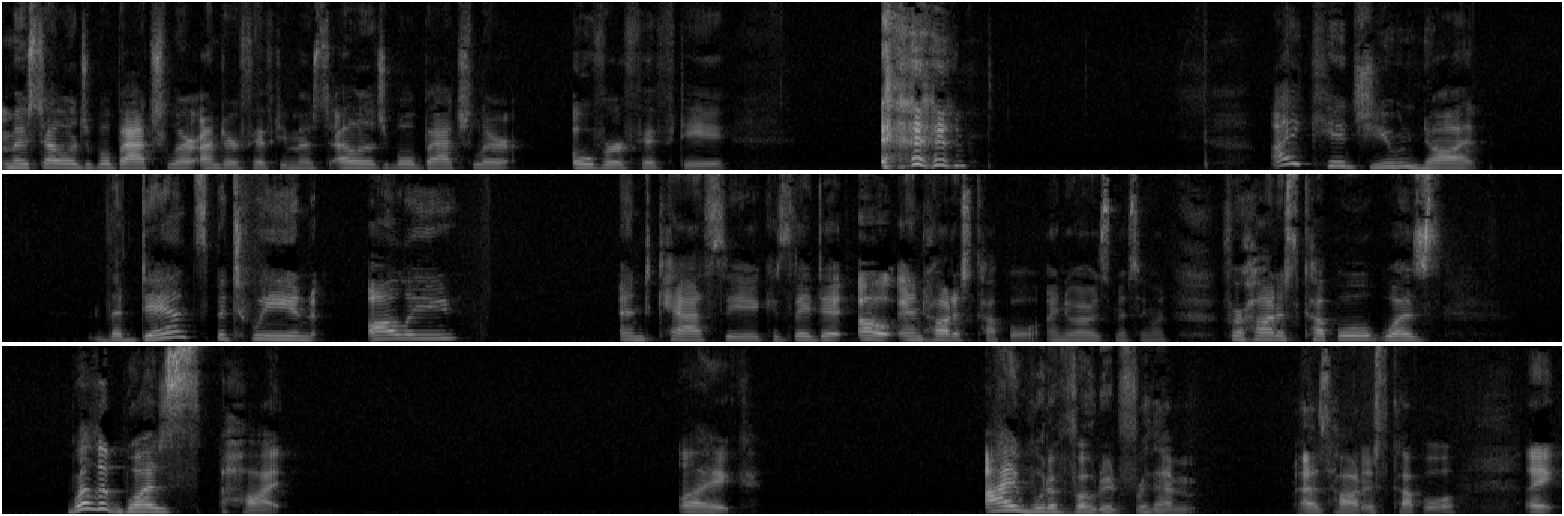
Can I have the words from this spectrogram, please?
most eligible bachelor under 50 most eligible bachelor over 50. And I kid you not, the dance between Ollie and Cassie, because they did, oh, and hottest couple. I knew I was missing one. For hottest couple was, well, it was hot. Like, I would have voted for them as hottest couple. Like,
